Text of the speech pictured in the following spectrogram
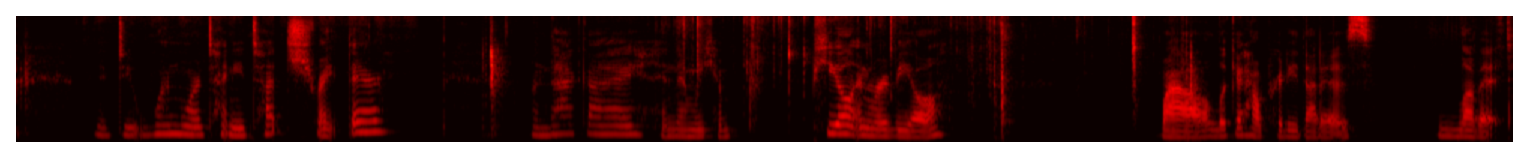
I'm gonna do one more tiny touch right there on that guy, and then we can peel and reveal. Wow, look at how pretty that is. Love it.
